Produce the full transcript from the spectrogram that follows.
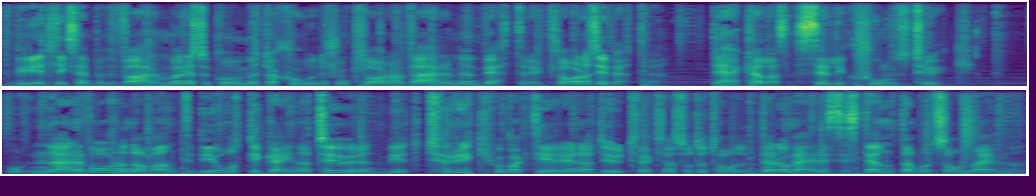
Blir det till exempel varmare så kommer mutationer som klarar värmen bättre klara sig bättre. Det här kallas selektionstryck. Och närvaron av antibiotika i naturen blir ett tryck på bakterierna att utvecklas åt ett håll där de är resistenta mot sådana ämnen.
